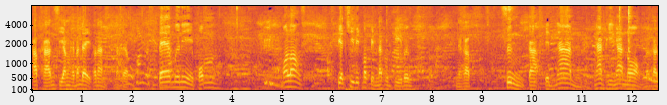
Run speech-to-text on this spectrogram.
ขับขานเสียงให้มันได้เท่านั้นนะครับ แต่มือนี่ผมมาลองเป ลี่ยนชีวิตมาเป็นนักดนตรีเบิ้งนะครับ ซึ่งกะเป็นงานงานพีงานน้องนะครับ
